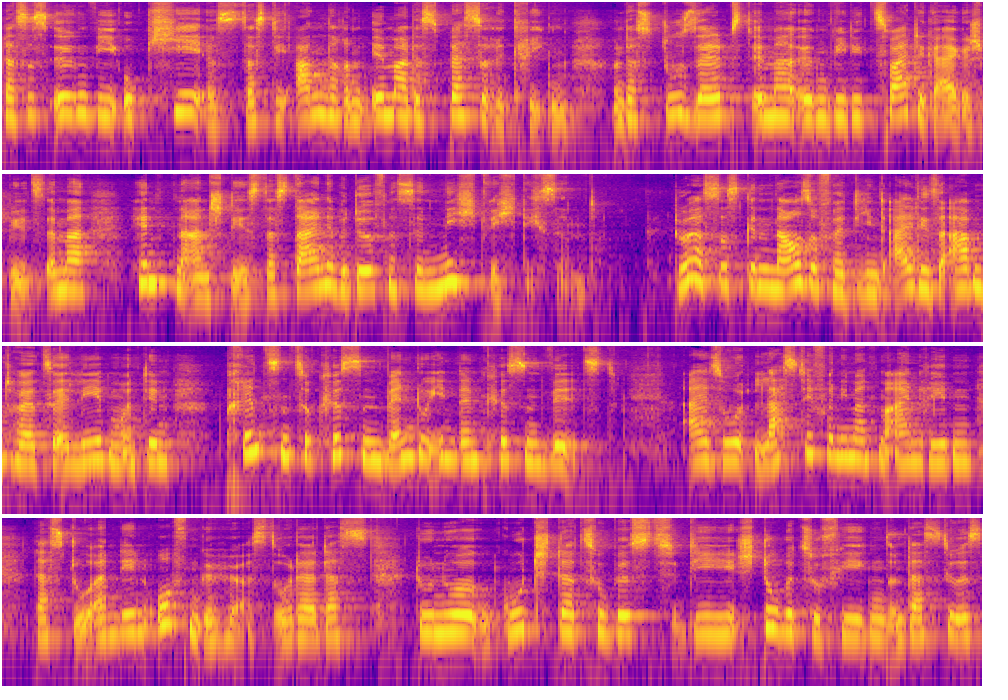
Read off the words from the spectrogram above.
dass es irgendwie okay ist, dass die anderen immer das Bessere kriegen und dass du selbst immer irgendwie die zweite Geige spielst, immer hinten anstehst, dass deine Bedürfnisse nicht wichtig sind. Du hast es genauso verdient, all diese Abenteuer zu erleben und den Prinzen zu küssen, wenn du ihn denn küssen willst. Also lass dir von niemandem einreden, dass du an den Ofen gehörst oder dass du nur gut dazu bist, die Stube zu fegen und dass du es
